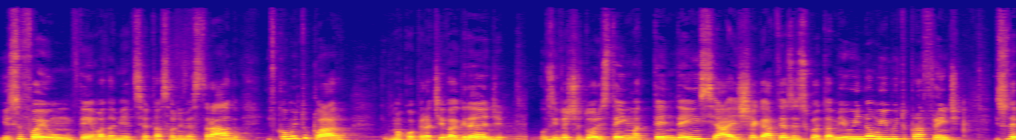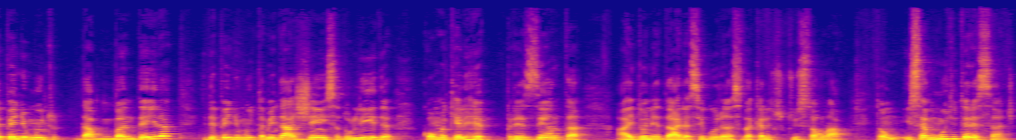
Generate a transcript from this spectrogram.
Isso foi um tema da minha dissertação de mestrado e ficou muito claro que uma cooperativa grande, os investidores têm uma tendência a chegar a 350 mil e não ir muito para frente. Isso depende muito da bandeira e depende muito também da agência, do líder, como é que ele representa a idoneidade, a segurança daquela instituição lá. Então, isso é muito interessante.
